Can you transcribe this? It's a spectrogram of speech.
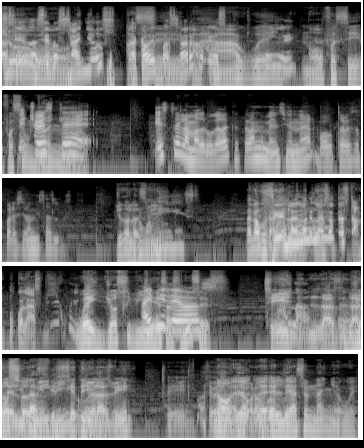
hace, hecho, hace dos años, acaba de hace- pasar, hace Ajá, güey. No, fue así, fue hace De un hecho, año. este, este de la madrugada que acaban de mencionar, otra vez aparecieron esas luces. Yo no las No vi. mames. Ah, no, pues sí, Exacto. la- la- las otras tampoco las vi, güey. Güey, yo sí vi Hay esas videos. luces. Sí, A la las, las Yo del sí las vi, 2017 yo las vi. Sí. se ven No, el, cabrón, el- güey. el de hace un año, güey.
